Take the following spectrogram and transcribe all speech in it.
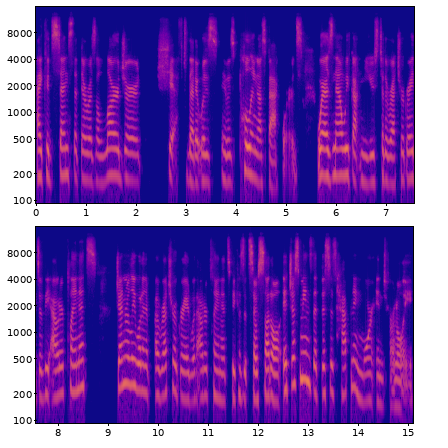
I could sense that there was a larger shift that it was it was pulling us backwards whereas now we've gotten used to the retrogrades of the outer planets generally what a, a, retrograde with outer planets because it's so subtle it just means that this is happening more internally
